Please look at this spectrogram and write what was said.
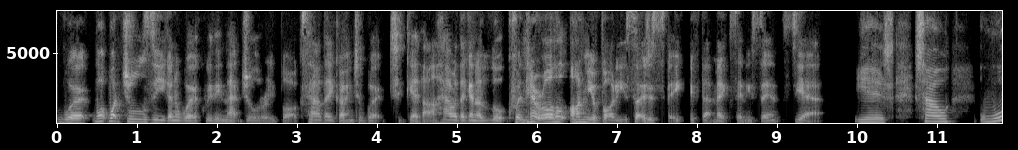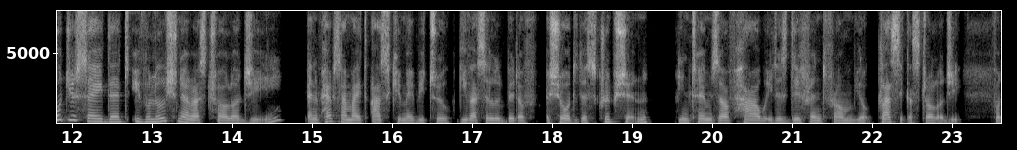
work what what jewels are you going to work with in that jewelry box? How are they going to work together? How are they going to look when they're all on your body so to speak if that makes any sense? Yeah. Yes. So would you say that evolutionary astrology and perhaps i might ask you maybe to give us a little bit of a short description in terms of how it is different from your classic astrology for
